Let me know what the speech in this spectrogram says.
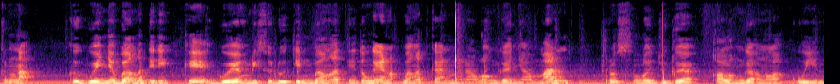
kena ke gue nya banget. Jadi kayak gue yang disudutin banget. Itu nggak enak banget kan mana lo nggak nyaman terus lo juga kalau nggak ngelakuin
